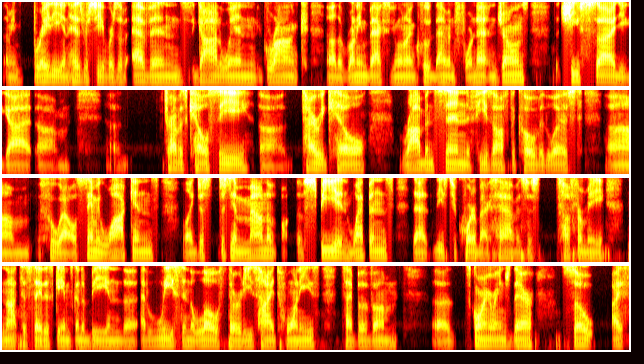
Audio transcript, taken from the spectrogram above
I mean, Brady and his receivers of Evans, Godwin, Gronk, uh, the running backs, if you want to include them, and Fournette and Jones. The Chiefs side, you got um, uh, Travis Kelce, uh, Tyreek Hill, Robinson, if he's off the COVID list. Um, who else? Sammy Watkins. Like just just the amount of, of speed and weapons that these two quarterbacks have is just tough for me not to say this game's going to be in the at least in the low 30s, high 20s type of um uh, scoring range there. So I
